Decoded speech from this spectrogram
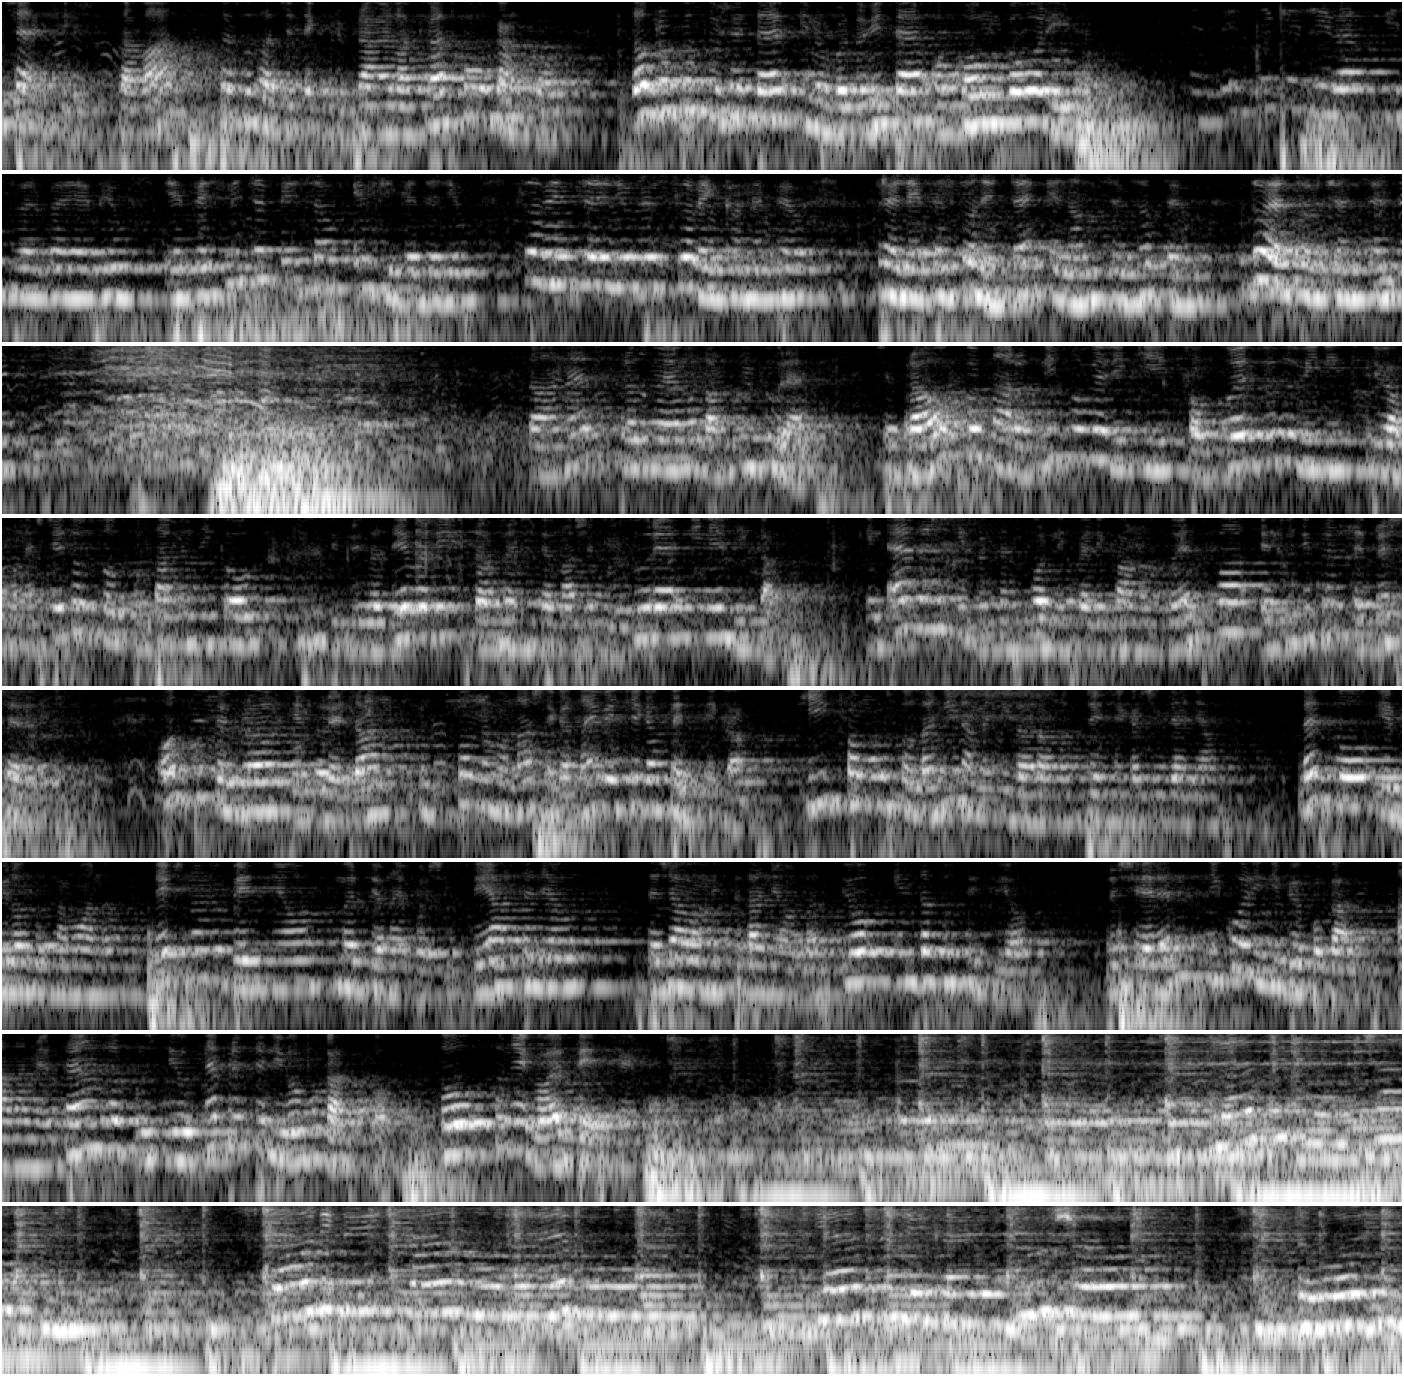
Učenci, za vas sem za začetek pripravila kratko uganko. Dobro poslušajte in ugotovite, o kom govori. En pesnik je živel, iz vrbe je bil, je pesmice pisal in fige delil. Slovence je ljubil, slovenkam je pel, prelepe sonete je nam sem zapel. Kdo je to učence? Danes praznujemo dan kulture. Čeprav kot narod nismo veliki, pa v svoji zgodovini skrivamo nešteto vsot posameznikov, ki so si prizadevali za ohranitev naše kulture in jezika. In eden izmed nespornih velikanov slovenstva je tudi France Prešeren. 8. februar je torej dan, ko se spomnimo našega največjega pesnika, ki pa mu usoda ni namenila ravno srečnega življenja. Le to je bilo zaznamovano s nesrečno ljubeznijo, smrtjo najboljših prijateljev, s težavami s tedanjo oblastjo in zaposlitvijo. Prešeren nikoli ni bil bogat, a nam je vseeno zapustil neprecenljivo bogatstvo. To so njegove pesmi. Jaz bi te časi, prav nikdy samo to ne bo. Jaz bi nekaj slušal, dovolj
